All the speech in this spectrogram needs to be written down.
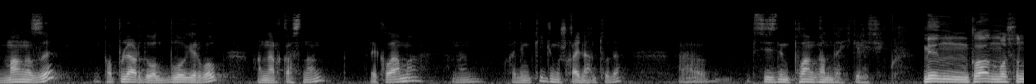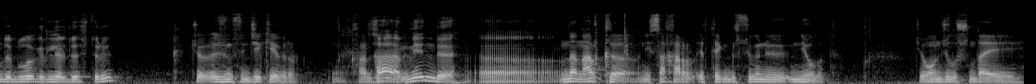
маңызы популярдуу болуп блогер болуп анын аркасынан реклама анан кадимки жумушка айлантуу да. Сиздин план кандай келечекте менин планым ошондой блогерлерди өстүрүү. Жок өзүңүздүн жеке бир каржы а менби мындан аркы нисахар эртең бүрсү күнү эмне болот? Же он жыл ушундай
